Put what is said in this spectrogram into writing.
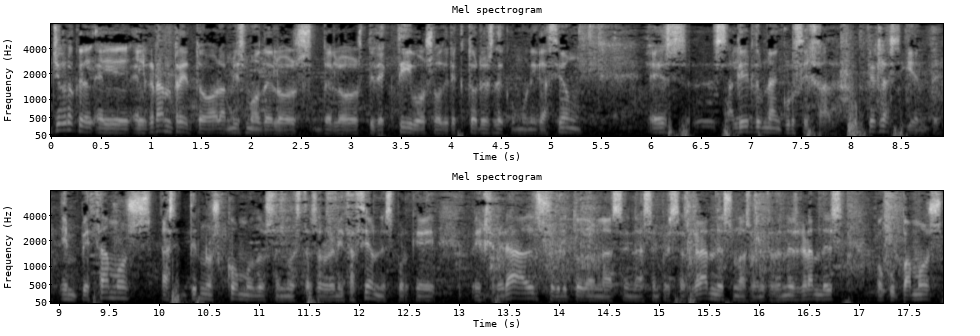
yo creo que el, el- el gran reto ahora mismo de los, de los directivos o directores de comunicación es salir de una encrucijada, que es la siguiente. Empezamos a sentirnos cómodos en nuestras organizaciones, porque en general, sobre todo en las, en las empresas grandes o en las organizaciones grandes, ocupamos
